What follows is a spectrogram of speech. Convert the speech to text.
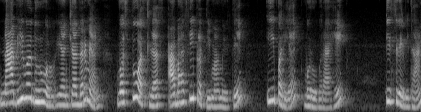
नाभी व ध्रुव यांच्या दरम्यान वस्तू असल्यास आभासी प्रतिमा मिळते. ई पर्याय बरोबर आहे. तिसरे विधान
